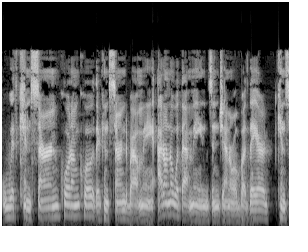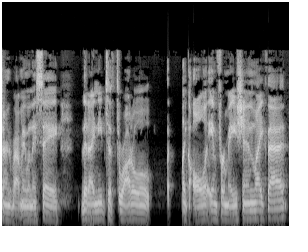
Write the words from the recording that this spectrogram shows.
with concern, quote unquote. They're concerned about me. I don't know what that means in general, but they are concerned about me when they say that I need to throttle like all information like that,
